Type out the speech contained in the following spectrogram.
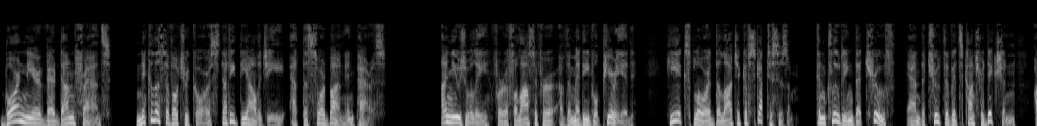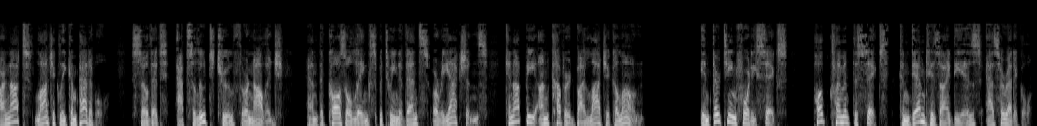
Born near Verdun, France, Nicholas of Autrecourt studied theology at the Sorbonne in Paris. Unusually, for a philosopher of the medieval period, he explored the logic of skepticism, concluding that truth and the truth of its contradiction are not logically compatible, so that absolute truth or knowledge and the causal links between events or reactions cannot be uncovered by logic alone. In 1346, Pope Clement VI condemned his ideas as heretical.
